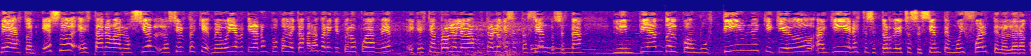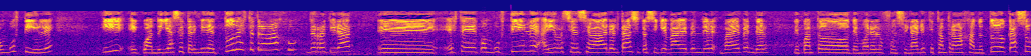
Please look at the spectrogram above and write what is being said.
Mira Gastón, eso está en evaluación. Lo cierto es que me voy a retirar un poco de cámara para que tú lo puedas ver. Eh, Cristian Rolle le va a mostrar lo que se está haciendo. Se está limpiando el combustible que quedó aquí en este sector. De hecho, se siente muy fuerte el olor a combustible. Y eh, cuando ya se termine todo este trabajo de retirar eh, este combustible, ahí recién se va a dar el tránsito. Así que va a depender, va a depender de cuánto demoren los funcionarios que están trabajando. En todo caso,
